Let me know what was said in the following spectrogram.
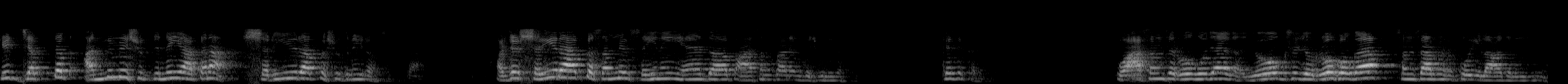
कि जब तक अन्न में शुद्ध नहीं आता ना, शरीर आपका शुद्ध नहीं रह सकता। और जब शरीर आपका सम्यक सही नहीं है तो आप आसन प्राणायाम कुछ भी नहीं कर सकते। कैसे करेंगे वो आसन से रोग हो जाएगा। योग से जो रोग होगा, संसार में कोई इलाज नहीं है।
